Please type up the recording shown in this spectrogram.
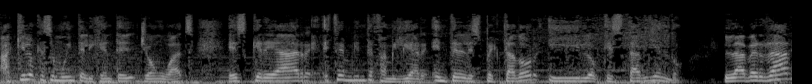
Aquí lo que hace muy inteligente John Watts es crear este ambiente familiar entre el espectador y lo que está viendo. La verdad,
